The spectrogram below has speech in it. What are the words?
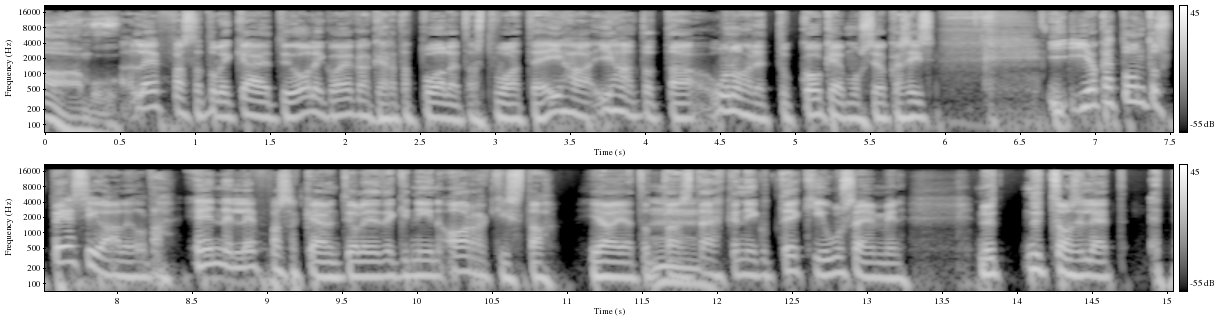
aamu. Leffassa tuli käyty, oliko eka kerta puolitoista vuotta. Ihan, ihan tota unohdettu kokemus, joka siis, joka tuntui spesiaalilta. Ennen leffassa käynti oli jotenkin niin arkista, ja, ja tota, mm. sitä ehkä niinku teki useimmin. Nyt, nyt se on silleen, että et,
